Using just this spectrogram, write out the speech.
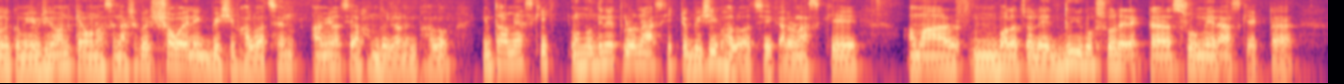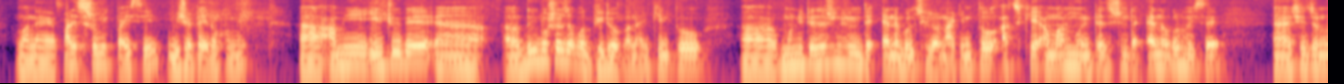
আলাইকুম এভরিওয়ান, কেমন আছেন? আশা করি সবাই অনেক বেশি ভালো আছেন। আমিও আছি, আলহামদুলিল্লাহ, অনেক ভালো। কিন্তু আমি আজকে অন্য দিনের তুলনায় আজকে একটু বেশি ভালো আছি, কারণ আজকে আমার বলা চলে দুই বছরের একটা শ্রমের আজকে একটা মানে পারিশ্রমিক পাইছি, বিষয়টা এরকমই। আমি ইউটিউবে দুই বছর যাবৎ ভিডিও বানাই, কিন্তু মনিটাইজেশন কিন্তু এনেবল ছিল না। কিন্তু আজকে আমার মনিটাইজেশনটা এনেবল হয়েছে সেজন্য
